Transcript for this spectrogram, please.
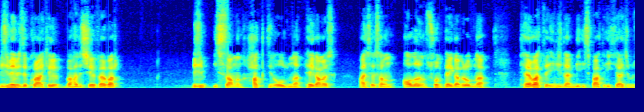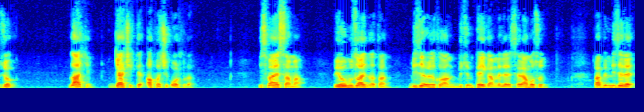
Bizim elimizde Kur'an-ı Kerim ve hadis-i şerifler var. Bizim İslam'ın hak din olduğuna, Peygamber Aleyhisselam'ın Allah'ın son peygamber olduğuna Tevrat ve İncil'den bir ispata ihtiyacımız yok. Lakin gerçekte apaçık ortada. İsmail Aleyhisselam'a ve yolumuzu aydınlatan, bize örnek olan bütün peygamberlere selam olsun. Rabbim bize de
